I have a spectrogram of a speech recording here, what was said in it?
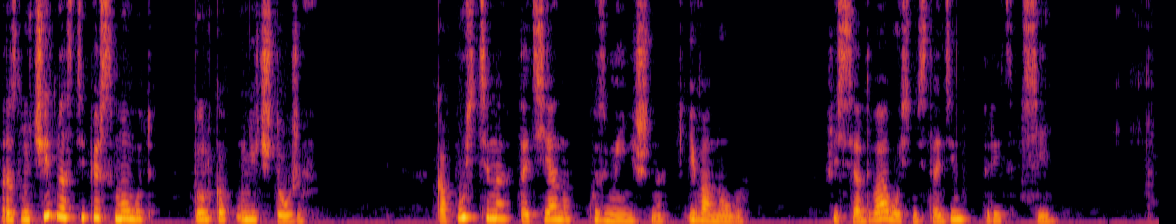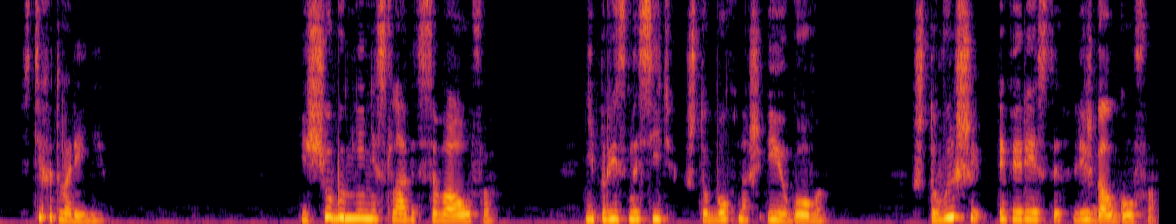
Разлучить нас теперь смогут, только уничтожив. Капустина Татьяна Кузьминишна, Иванова. 62, 81, 37. Стихотворение. Еще бы мне не славиться Ваофа, не произносить, что Бог наш Иегова, что выше Эвереста лишь Голгофа,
